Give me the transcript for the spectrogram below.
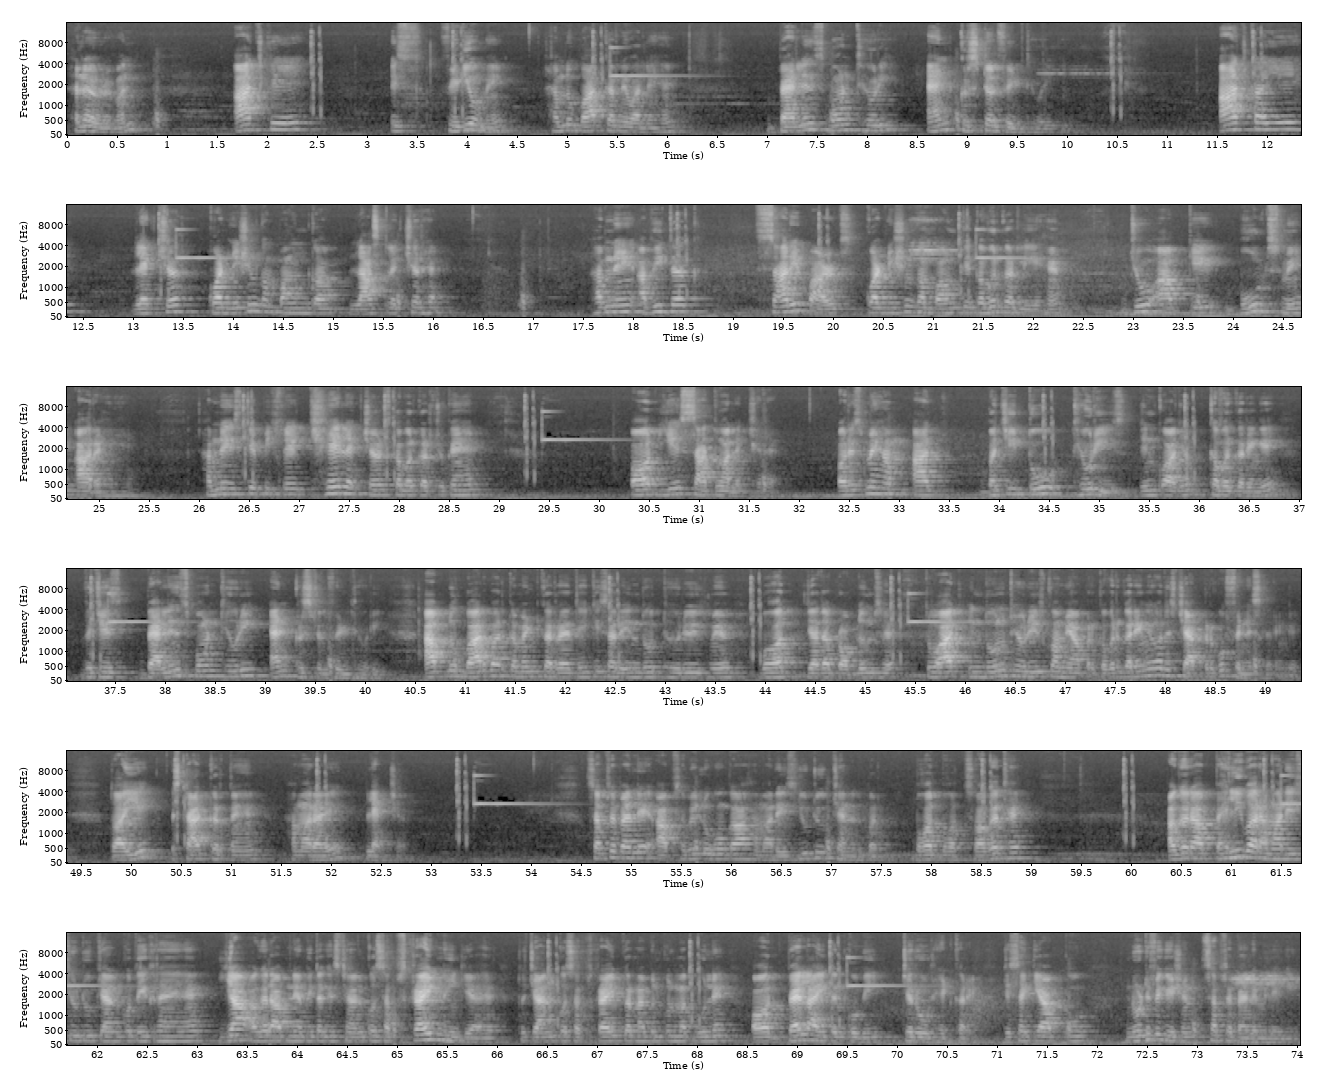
Hello everyone आज के इस वीडियो में हम लोग बात करने वाले हैं valence bond theory and crystal field theory की। आज का ये लेक्चर कोऑर्डिनेशन कंपाउंड का लास्ट लेक्चर है। हमने अभी तक सारे पार्ट्स कोऑर्डिनेशन कंपाउंड के कवर कर लिए हैं, जो आपके बोर्ड्स में आ रहे हैं। हमने इसके पिछले छः लेक्चर्स कवर कर चुके हैं। और ये सातवां लेक्चर है। और इसमें हम आज बची दो थ्योरीज जिनको आज हम कवर करेंगे which is valence bond theory and crystal field theory आप लोग बार बार कमेंट कर रहे थे कि सर इन दो थ्योरीज में बहुत ज़्यादा प्रॉब्लम्स है। तो आज इन दोनों थ्योरीज को हम यहाँ पर कवर करेंगे और इस चैप्टर को फिनिश करेंगे। तो आइए स्टार्ट करते हैं हमारा ये लेक्चर सबसे पहले आप सभी लोगों का हमारे इस YouTube चैनल पर बहुत बहुत स्वागत है। अगर आप पहली बार हमारे इस YouTube चैनल को देख रहे हैं, या अगर आपने अभी तक इस चैनल को सब्सक्राइब नहीं किया है तो चैनल को सब्सक्राइब करना बिल्कुल मत भूलें और बेल आइकन को भी ज़रूर हिट करें, जिससे कि आपको नोटिफिकेशन सबसे पहले मिलेगी।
